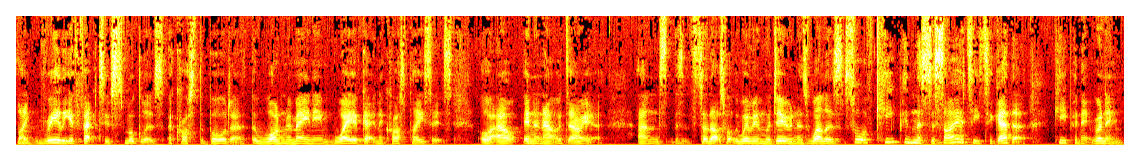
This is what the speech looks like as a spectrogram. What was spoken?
like mm. really effective smugglers across the border, the one remaining way of getting across places or out in and out of Daraya. And so that's what the women were doing, as well as sort of keeping the society together, keeping it running.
